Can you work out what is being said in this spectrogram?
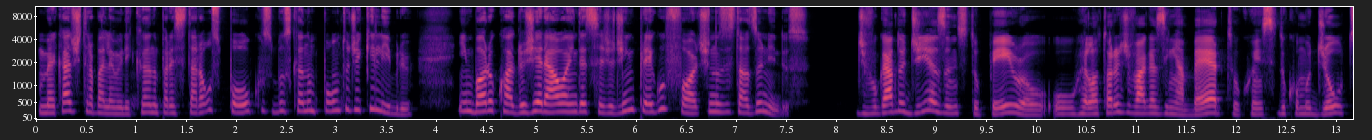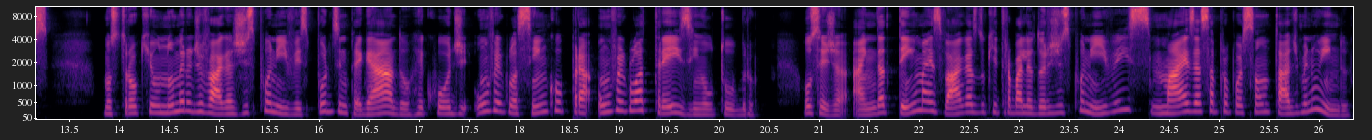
O mercado de trabalho americano parece estar aos poucos buscando um ponto de equilíbrio, embora o quadro geral ainda seja de emprego forte nos Estados Unidos. Divulgado dias antes do payroll, o relatório de vagas em aberto, conhecido como JOLTS, mostrou que o número de vagas disponíveis por desempregado recuou de 1,5 para 1,3 em outubro. Ou seja, ainda tem mais vagas do que trabalhadores disponíveis, mas essa proporção está diminuindo.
